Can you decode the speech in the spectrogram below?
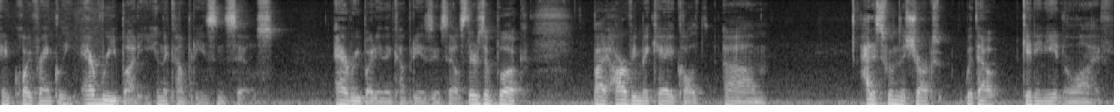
and quite frankly, everybody in the company is in sales everybody in the company is in sales. There's a book by Harvey Mackay called um, How to Swim the Sharks Without Getting Eaten Alive.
